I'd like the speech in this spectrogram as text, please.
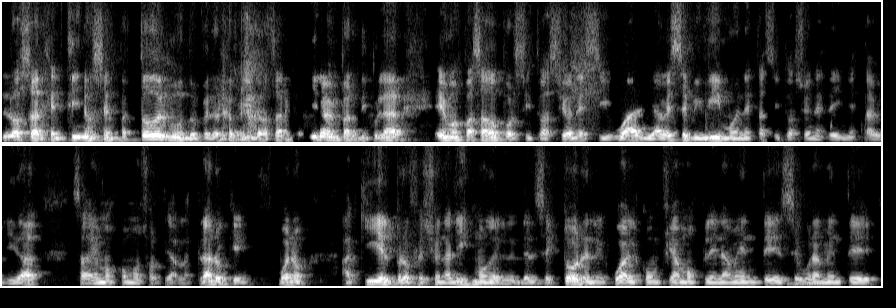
los argentinos, en, todo el mundo, pero los, los argentinos en particular, hemos pasado por situaciones igual y a veces vivimos en estas situaciones de inestabilidad, sabemos cómo sortearlas. Claro que, bueno, Aquí el profesionalismo del, sector en el cual confiamos plenamente seguramente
